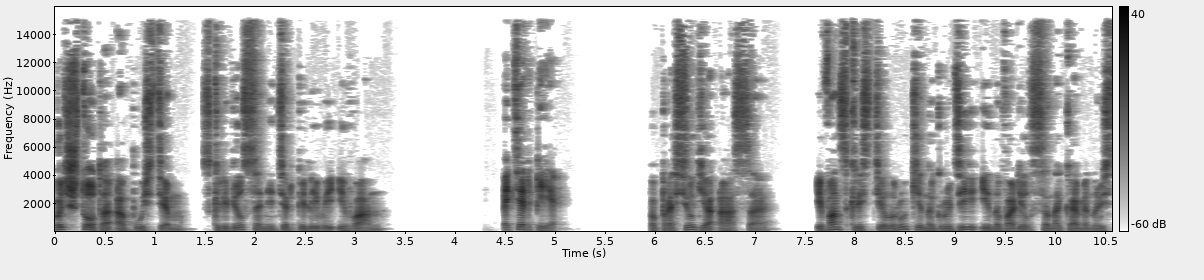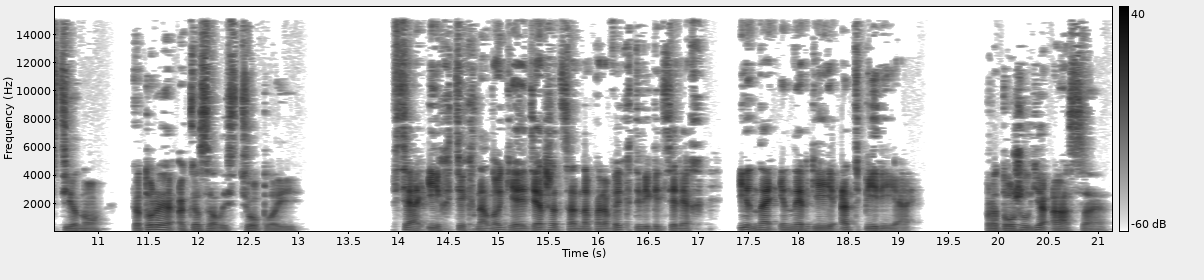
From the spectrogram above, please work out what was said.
«Хоть что-то опустим», — скривился нетерпеливый Иван. «Потерпи», — попросил я Аса. Иван скрестил руки на груди и навалился на каменную стену, которая оказалась теплой. «Вся их технология держится на паровых двигателях и на энергии от перья», — продолжил я Аса.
